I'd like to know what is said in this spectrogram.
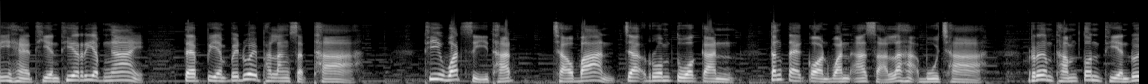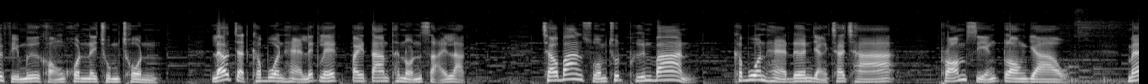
ณีแห่เทียนที่เรียบง่าย แต่เปลี่ยมไปด้วยพลังศรัทธา ที่วัดศรีทัศน์ชาวบ้านจะรวมตัวกัน ตั้งแต่ก่อนวันอาสาฬหบูชา เริ่มทำต้นเทียนด้วยฝีมือของคนในชุมชน แล้วจัดขบวนแห่เล็กๆ ไปตามถนนสายหลัก ชาวบ้านสวมชุดพื้นบ้าน ขบวนแห่เดินอย่างช้าๆ พร้อมเสียงกลองยาว แม้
